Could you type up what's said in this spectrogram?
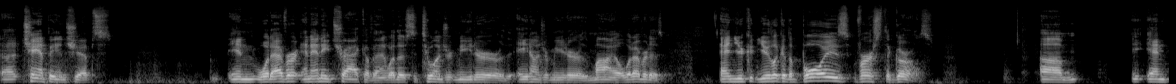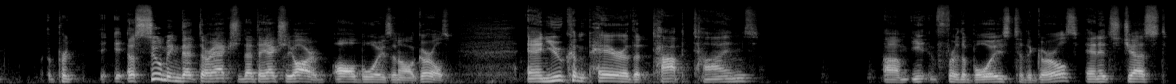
uh, championships in whatever in any track event, whether it's the 200 meter or the 800 meter or the mile, whatever it is, and you could, you look at the boys versus the girls, um, and per, assuming that they're actually that they actually are all boys and all girls, and you compare the top times um, for the boys to the girls, and it's just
